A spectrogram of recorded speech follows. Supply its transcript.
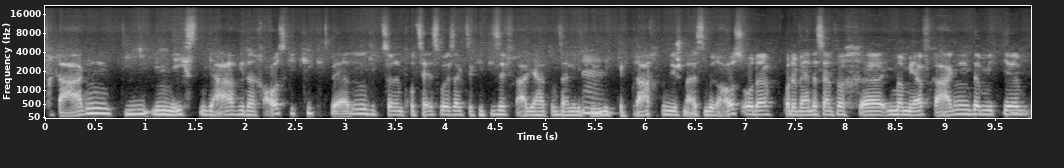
Fragen, die im nächsten Jahr wieder rausgekickt werden? Gibt es so einen Prozess, wo ihr sagt, okay, diese Frage hat uns eigentlich mhm. mitgebracht und die schmeißen wir raus? Oder, oder werden das einfach äh, immer mehr Fragen, damit ihr mhm.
